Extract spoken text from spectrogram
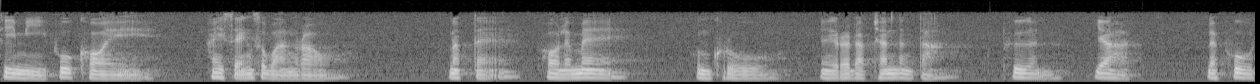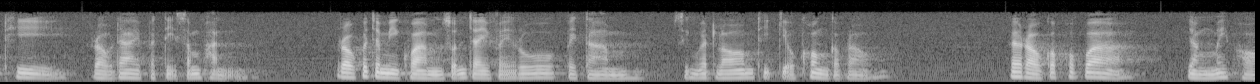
ที่มีผู้คอยให้แสงสว่างเรา นับแต่พ่อและแม่ คุณครู ในระดับชั้นต่างๆ เพื่อน ญาติ และผู้ที่เราได้ปฏิสัมพันธ์ เราก็จะมีความสนใจใฝ่รู้ไปตามสิ่งแวดล้อมที่เกี่ยวข้องกับเรา และเราก็พบว่ายังไม่พอ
